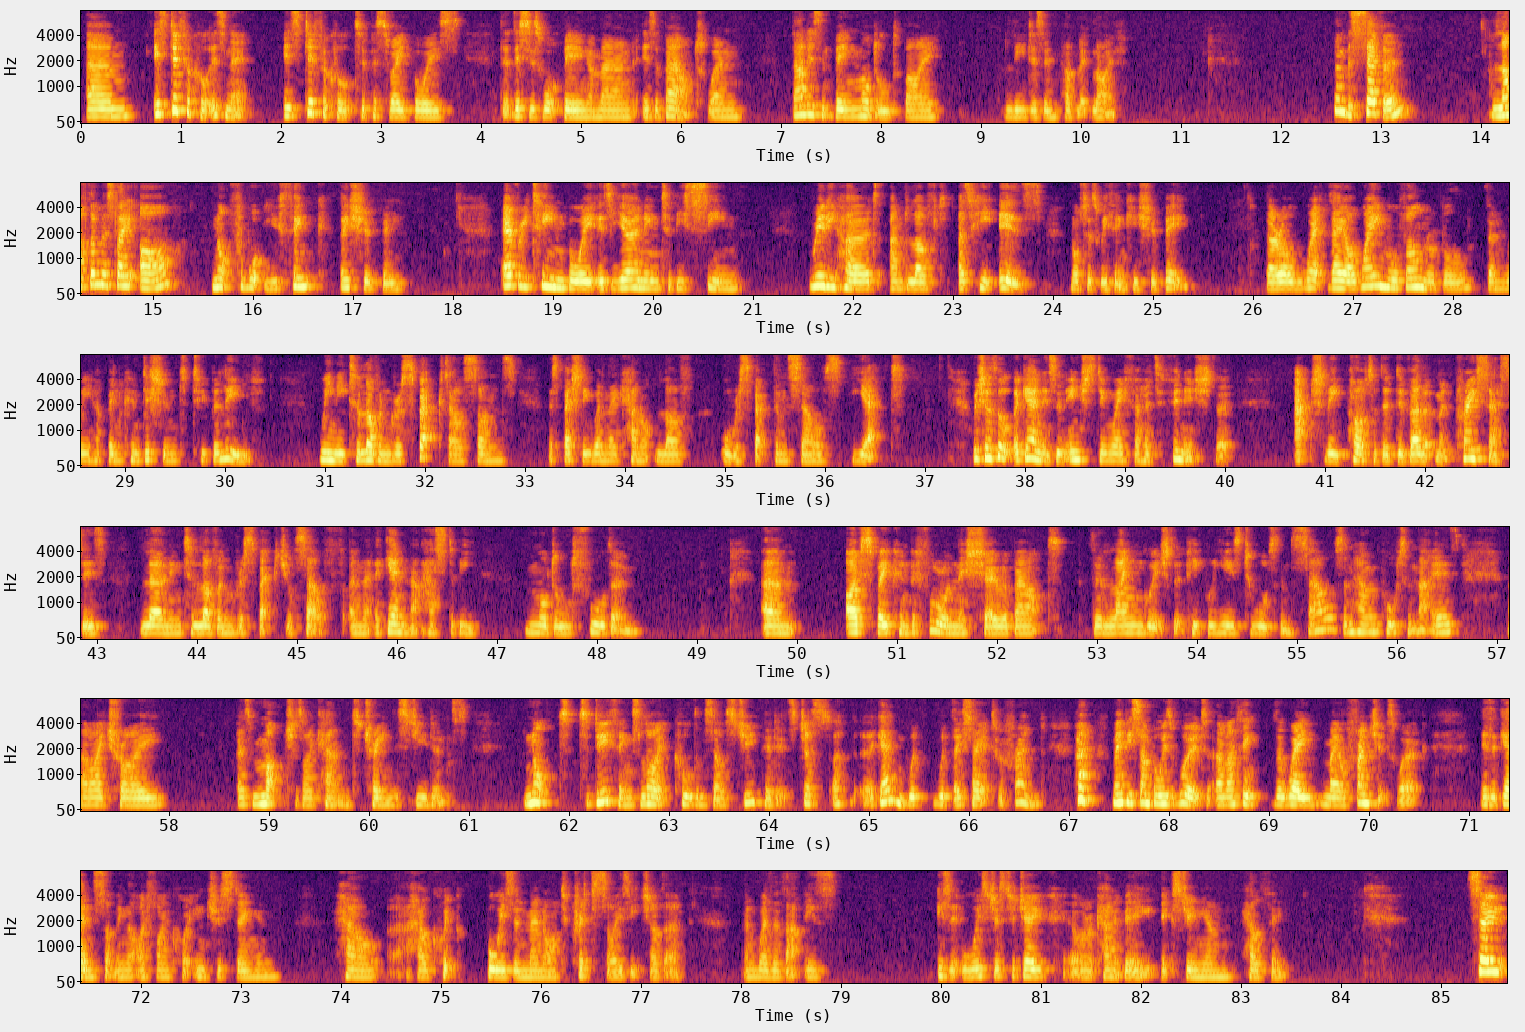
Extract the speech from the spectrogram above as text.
Um, it's difficult, isn't it? It's difficult to persuade boys that this is what being a man is about when that isn't being modelled by leaders in public life. Number seven, love them as they are, not for what you think they should be. Every teen boy is yearning to be seen, really heard and loved as he is, not as we think he should be. Are way, they are way more vulnerable than we have been conditioned to believe. We need to love and respect our sons, especially when they cannot love or respect themselves yet. Which I thought, again, is an interesting way for her to finish that actually part of the development process is learning to love and respect yourself. And again, that has to be modelled for them. Um, I've spoken before on this show about the language that people use towards themselves and how important that is. And I try as much as I can to train the students not to do things like call themselves stupid. It's just, uh, again, would, would they say it to a friend? Maybe some boys would. And I think the way male friendships work is, again, something that I find quite interesting and how, how quick boys and men are to criticize each other and whether that is is it always just a joke or can it be extremely unhealthy? So,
